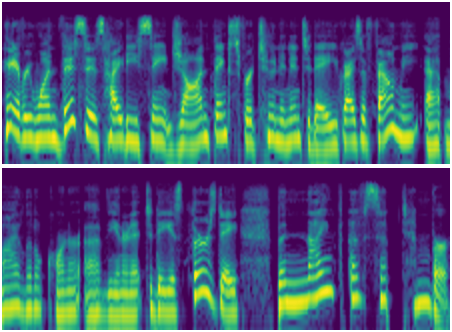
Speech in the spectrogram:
Hey everyone, this is Heidi St. John. Thanks for tuning in today. You guys have found me at my little corner of the internet. Today is Thursday, the 9th of September,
